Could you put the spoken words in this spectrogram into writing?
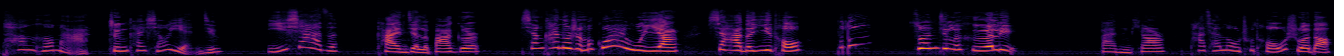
胖河马睁开小眼睛，一下子看见了八哥，像看到什么怪物一样，吓得一头扑通钻进了河里。半天，他才露出头，说道：“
